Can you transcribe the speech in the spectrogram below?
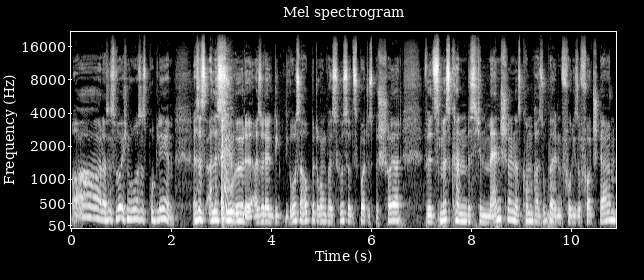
Oh, das ist wirklich ein großes Problem. Das ist alles so öde. Also der, die, die große Hauptbedrohung bei Suicide Squad ist bescheuert. Will Smith kann ein bisschen menscheln. Es kommen ein paar Superhelden vor, die sofort sterben.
